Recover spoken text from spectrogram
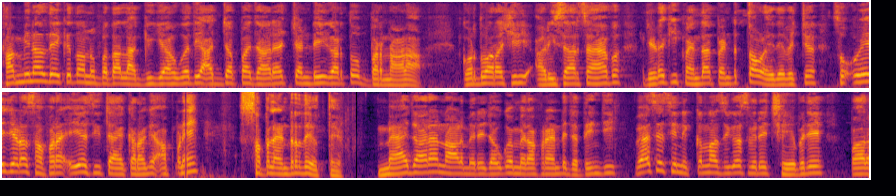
ਥੰਬਨੇਲ ਦੇਖ ਕੇ ਤੁਹਾਨੂੰ ਪਤਾ ਲੱਗ ਹੀ ਗਿਆ ਹੋਊਗਾ ਕਿ ਅੱਜ ਆਪਾਂ ਜਾ ਰਹੇ ਹਾਂ ਚੰਡੀਗੜ੍ਹ ਤੋਂ ਬਰਨਾਲਾ। ਗੁਰਦੁਆਰਾ ਸ਼੍ਰੀ ਅੜੀਸਰ ਸਾਹਿਬ, ਜਿਹੜਾ ਕਿ ਪੈਂਦਾ ਪਿੰਡ ਧੌਲੇ ਦੇ ਵਿੱਚ। ਸੋ ਇਹ ਜਿਹੜਾ ਸਫ਼ਰ ਹੈ, ਇਹ ਅਸੀਂ ਤੈਅ ਕਰਾਂਗੇ ਆਪਣੇ ਸਪਲੈਂਡਰ ਦੇ ਉੱਤੇ। ਮੈਂ ਜਾ ਰਿਹਾ, ਨਾਲ ਮੇਰੇ ਜਾਊਗਾ ਮੇਰਾ ਫਰੈਂਡ ਜਤਿਨ ਜੀ। ਵੈਸੇ ਅਸੀਂ ਨਿਕਲਣਾ ਸੀਗਾ ਸਵੇਰੇ 6 ਵਜੇ, ਪਰ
